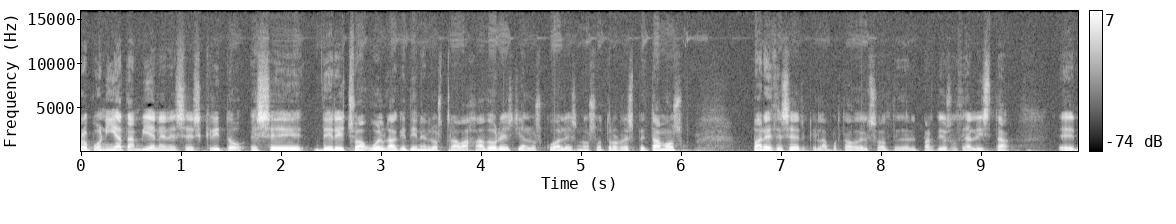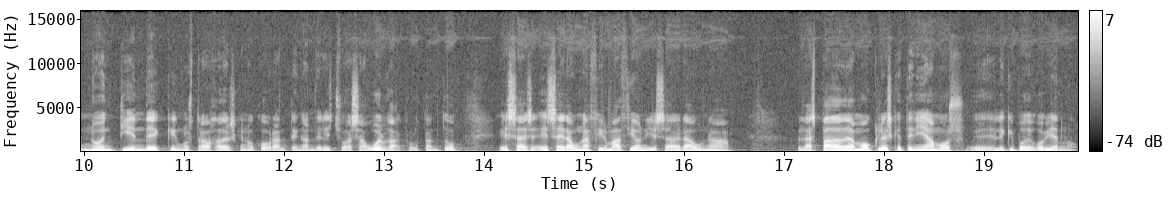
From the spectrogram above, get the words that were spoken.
Proponía también en ese escrito ese derecho a huelga que tienen los trabajadores y a los cuales nosotros respetamos. Parece ser que la portavoz del, Partido Socialista eh, no entiende que unos trabajadores que no cobran tengan derecho a esa huelga. Por lo tanto, esa, esa era una afirmación y esa era una, la espada de Damocles que teníamos eh, el equipo de gobierno.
